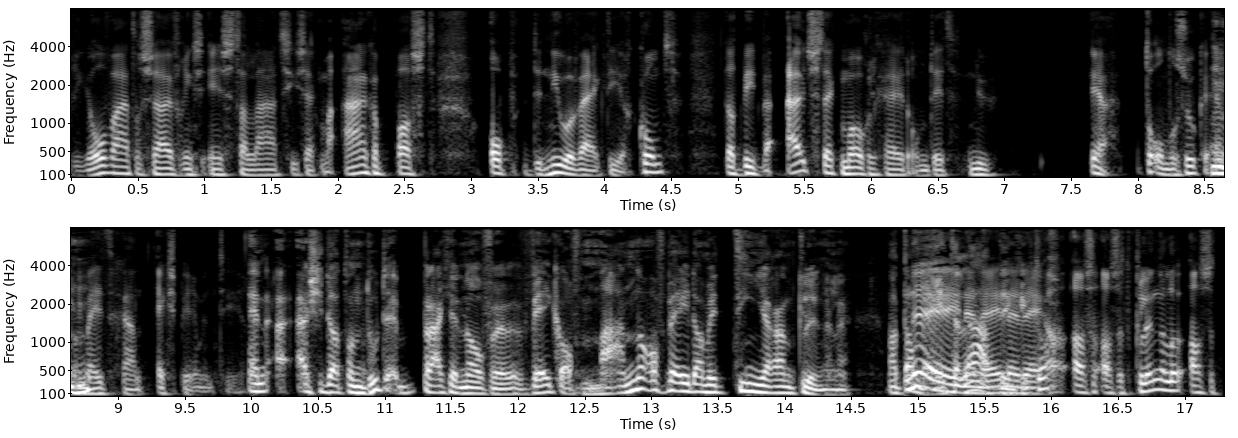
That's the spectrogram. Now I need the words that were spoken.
rioolwaterzuiveringsinstallatie zeg maar, aangepast op de nieuwe wijk die er komt. Dat biedt bij uitstek mogelijkheden om dit nu ja, te onderzoeken en ermee te gaan experimenteren. En als je dat dan doet, eh, praat je dan over weken of maanden? Of ben je dan weer tien jaar aan het klungelen? Want dan ben je te laat, denk ik, toch? Als, als, het klungelen, als het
